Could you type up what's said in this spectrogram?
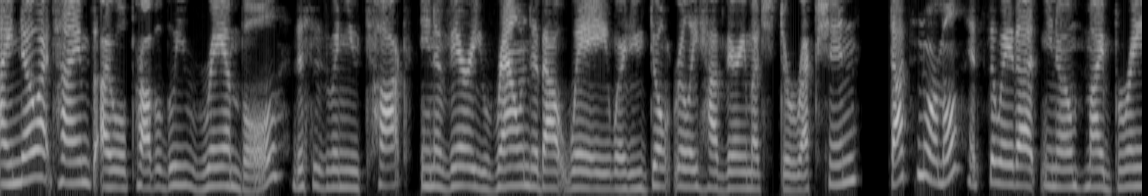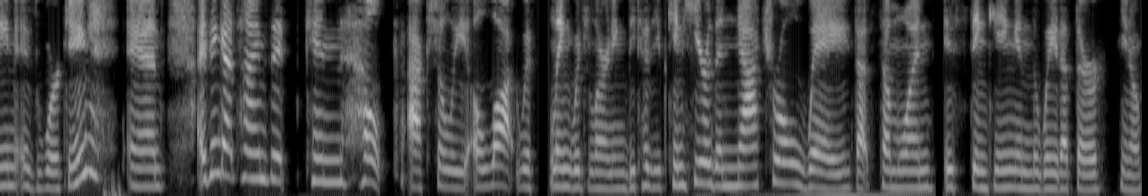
I know at times I will probably ramble. This is when you talk in a very roundabout way where you don't really have very much direction that's normal. It's the way that, you know, my brain is working. And I think at times it can help actually a lot with language learning because you can hear the natural way that someone is thinking and the way that they're, you know,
